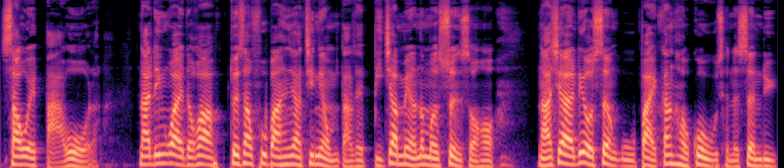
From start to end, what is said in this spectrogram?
稍微把握了。那另外的话，对上富邦像今年我们打的比较没有那么顺手哦，拿下了六胜五败，刚好过五成的胜率。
